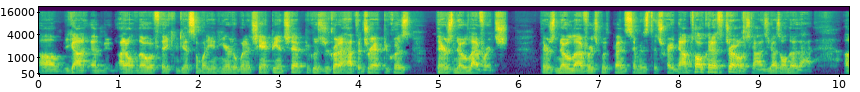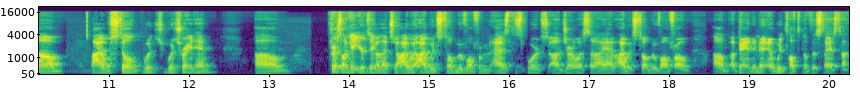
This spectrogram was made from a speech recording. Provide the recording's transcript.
Um, you got. I don't know if they can get somebody in here to win a championship because you're going to have to draft because there's no leverage. There's no leverage with Ben Simmons to trade. Now I'm talking as a journalist, guys. You guys all know that. Um, I still would, would trade him. Um, Chris, I'll get your take on that too. I would I would still move on from as the sports uh, journalist that I am. I would still move on from um, abandonment, and we talked about this last time.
